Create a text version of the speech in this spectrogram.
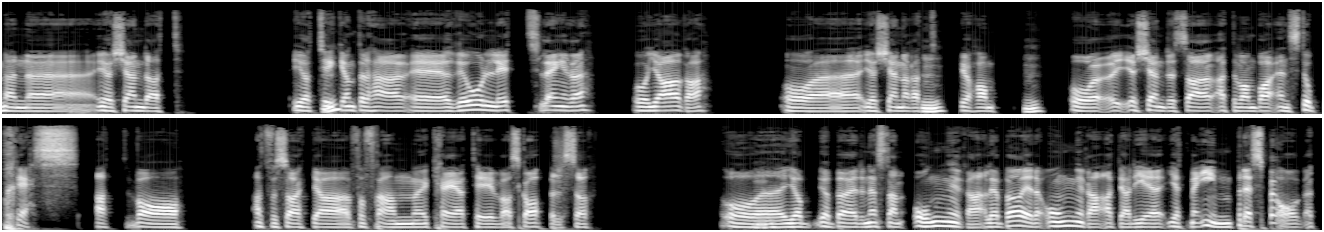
Men eh, jag kände att jag tycker inte det här är roligt längre att göra. Och eh, jag känner att Mm. jag har... Mm. Och jag kände så att det var bara en stor press att vara... Att försöka få fram kreativa skapelser. Och Mm. eh, jag, jag började nästan ångra, eller jag började ångra att jag hade ge- gett mig in på det spåret.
